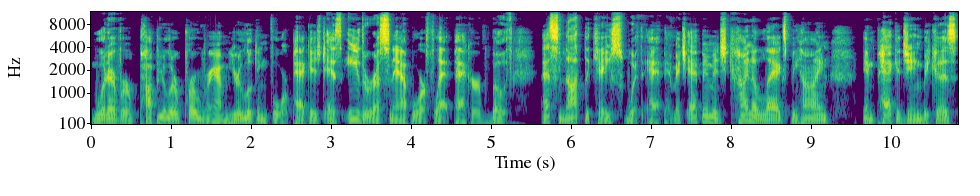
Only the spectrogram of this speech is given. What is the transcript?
whatever popular program you're looking for packaged as either a snap or a flatpak or both. That's not the case with AppImage. AppImage kind of lags behind in packaging because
